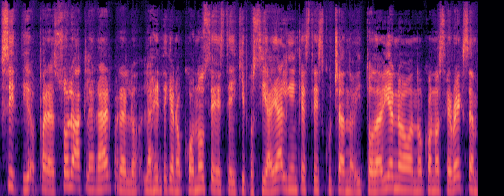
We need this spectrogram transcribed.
Sí, para solo aclarar para la gente que no conoce este equipo, si hay alguien que esté escuchando y todavía no, no conoce Wrexham,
